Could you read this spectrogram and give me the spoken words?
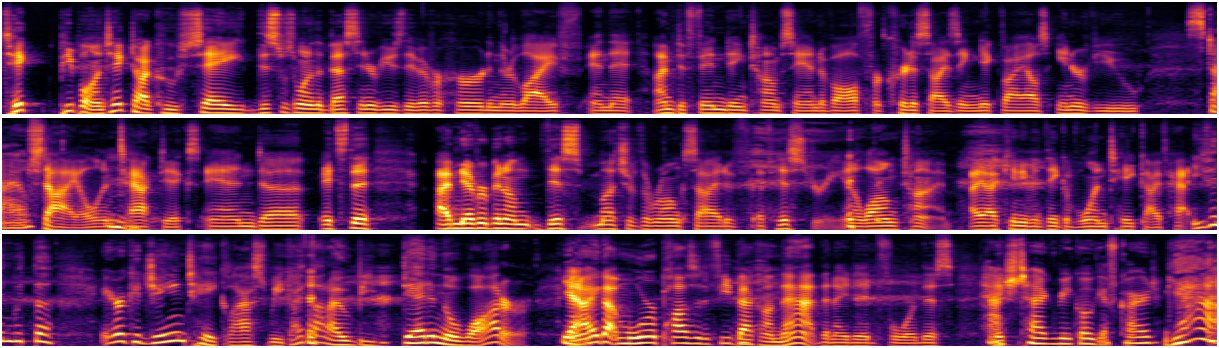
tick people on TikTok who say this was one of the best interviews they've ever heard in their life, and that I'm defending Tom Sandoval for criticizing Nick Viall's interview Style. style and Mm-hmm. tactics, and uh, it's the I've never been on this much of the wrong side of, of history in a long time. I, I can't even think of one take I've had. Even with the Erika Jayne take last week, I thought I would be dead in the water. Yeah. and I got more positive feedback on that than I did for this. Nick- Hashtag Rico gift card. yeah,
